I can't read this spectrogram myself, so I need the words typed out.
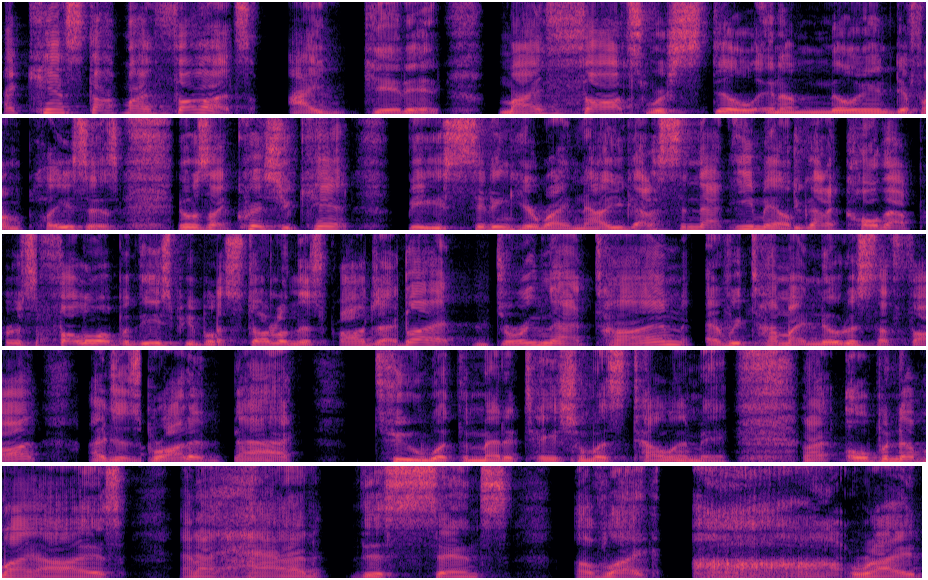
I can't stop my thoughts. I get it. My thoughts were still in a million different places. It was like, Chris, you can't be sitting here right now. You gotta send that email. You gotta call that person, follow up with these people, start on this project. But during that time, every time I noticed a thought, I just brought it back to what the meditation was telling me. And I opened up my eyes and I had this sense of like, ah, right?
